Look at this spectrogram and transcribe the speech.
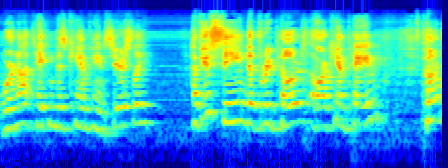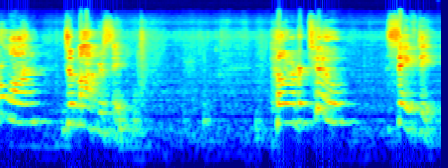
we're not taking this campaign seriously. Have you seen the three pillars of our campaign? Pillar number one, democracy. Pillar number two, safety.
